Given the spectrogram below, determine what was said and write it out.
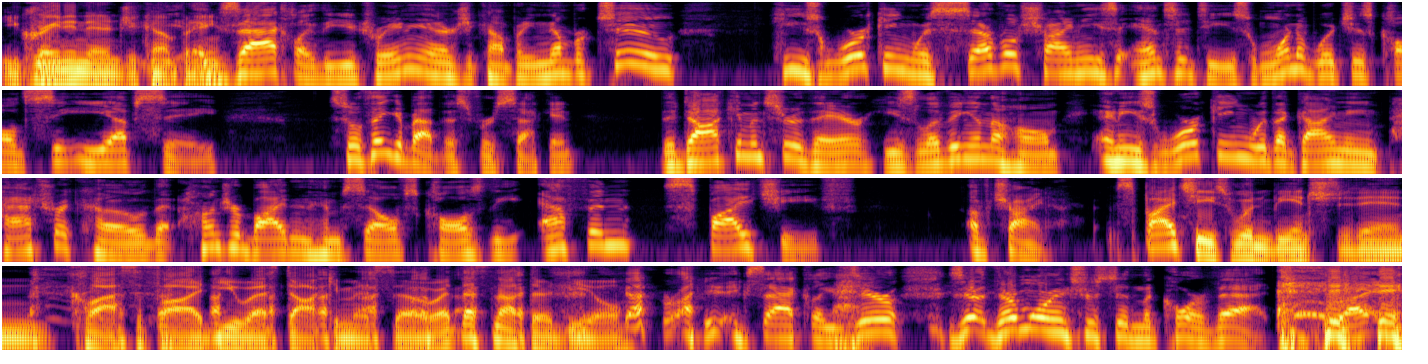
Ukrainian energy company. Exactly, the Ukrainian energy company. Number two, he's working with several Chinese entities, one of which is called CEFC. So think about this for a second. The documents are there. He's living in the home, and he's working with a guy named Patrick Ho that Hunter Biden himself calls the effing spy chief of China. Spy chiefs wouldn't be interested in classified U.S. documents, though, right? That's not their deal. right, exactly. Zero, zero. They're more interested in the Corvette, right?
